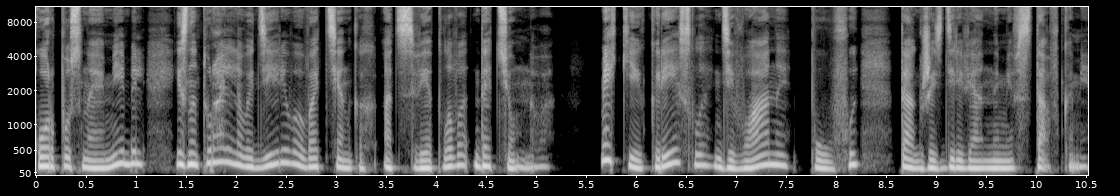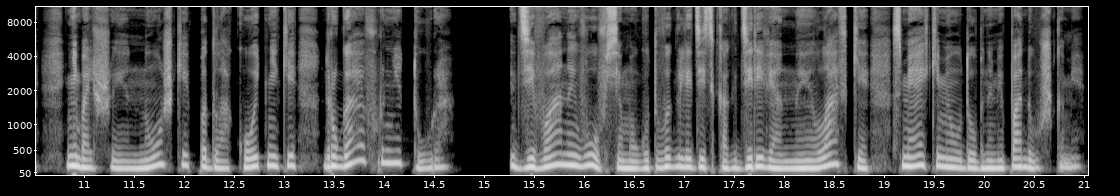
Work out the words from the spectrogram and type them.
Корпусная мебель из натурального дерева в оттенках от светлого до темного. Мягкие кресла, диваны, пуфы, также с деревянными вставками, небольшие ножки, подлокотники, другая фурнитура. Диваны вовсе могут выглядеть как деревянные лавки с мягкими удобными подушками.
